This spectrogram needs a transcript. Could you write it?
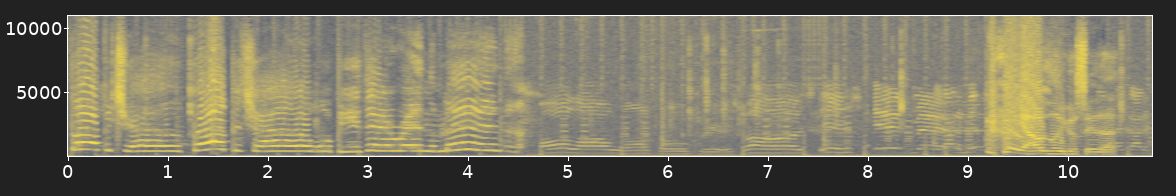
Papa Joe, Papa Joe will be there in the man. All I want for Christmas is It's I got a man. mythic. yeah, I was really gonna say that. Got a.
